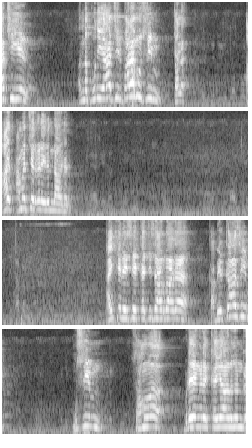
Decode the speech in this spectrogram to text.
ஆட்சியில் அந்த புதிய ஆட்சியில் பல முஸ்லிம் தல அமைச்சர்கள் இருந்தார்கள். ஐக்கிய தேசிய கட்சி சார்பாக கபீர் காசிம் முஸ்லிம் சமூக விடயங்களை கையாளுகின்ற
